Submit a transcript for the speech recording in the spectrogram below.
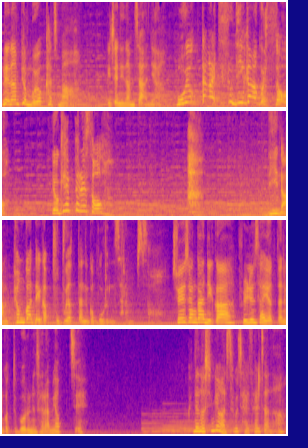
내 남편 모욕하지 마. 이제 네 남자 아니야. 모욕당할 짓은 네가 하고 있어. 여기 해펠에서 하, 네 남편과 내가 부부였다는 거 모르는 사람 없어. 주 회장과 네가 불륜 사이였다는 것도 모르는 사람이 없지. 근데 너 신경 안 쓰고 잘 살잖아.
